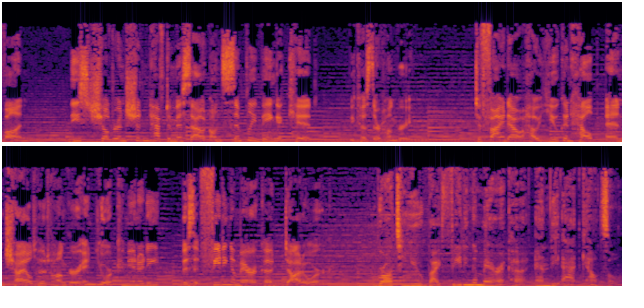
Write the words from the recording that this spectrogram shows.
fun. These children shouldn't have to miss out on simply being a kid because they're hungry. To find out how you can help end childhood hunger in your community, visit feedingamerica.org. Brought to you by Feeding America and the Ad Council.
